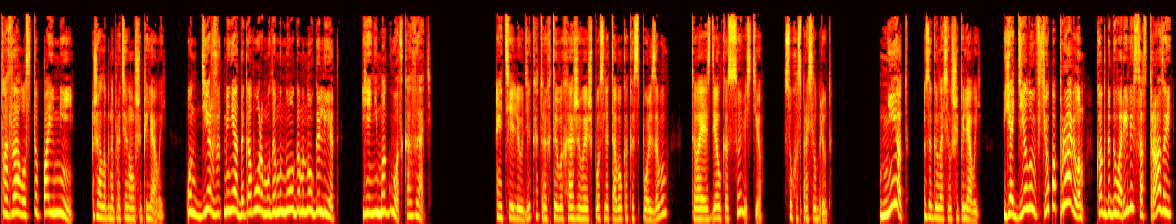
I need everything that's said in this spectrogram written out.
«Пожалуйста, пойми!» — жалобно протянул Шепелявый. «Он держит меня договором уже много-много лет. Я не могу отказать». «Эти люди, которых ты выхаживаешь после того, как использовал, твоя сделка с совестью?» — сухо спросил Брюд. «Нет!» — заголосил Шепелявый. «Я делаю все по правилам, как договорились со стразой!»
